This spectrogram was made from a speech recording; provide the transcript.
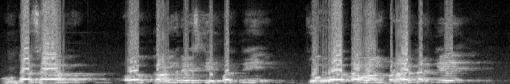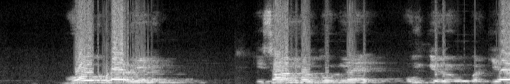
हुडा साहब और कांग्रेस के प्रति जो वातावरण बना करके बहुत बड़ा ऋण किसान मजदूर ने उनके ऊपर किया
